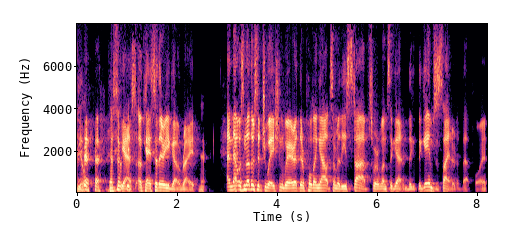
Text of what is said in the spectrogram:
yeah, so yes. Okay. So there you go. Right. And that was another situation where they're pulling out some of these stops where once again the, the game's decided at that point.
